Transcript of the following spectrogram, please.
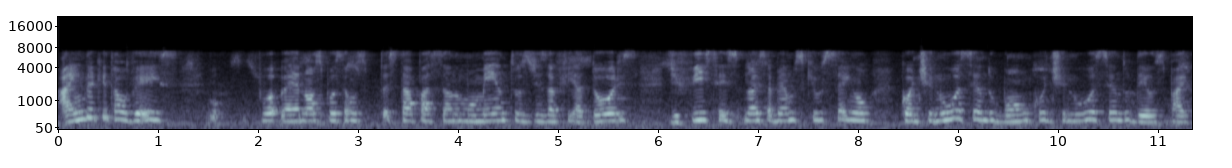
Ainda que talvez é, nós possamos estar passando momentos desafiadores, difíceis, nós sabemos que o Senhor continua sendo bom, continua sendo Deus, Pai,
